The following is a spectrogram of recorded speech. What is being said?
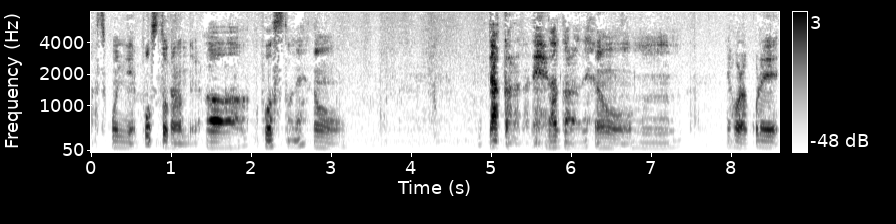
あそこにねポストがあるんだよ。ああポストね。うん。だからだね。だからね。うん。ほらこれ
